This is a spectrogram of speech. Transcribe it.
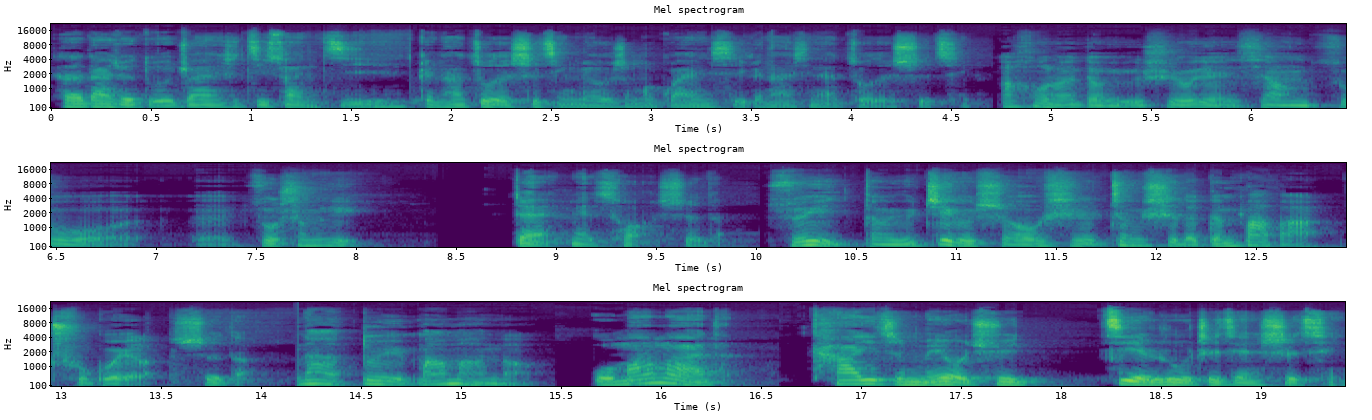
他在大学读的专业是计算机，跟他做的事情没有什么关系，跟他现在做的事情。他后来等于是有点像做呃做生意，对，没错，是的，所以等于这个时候是正式的跟爸爸出柜了。是的。那对妈妈呢？我妈妈她她一直没有去介入这件事情，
